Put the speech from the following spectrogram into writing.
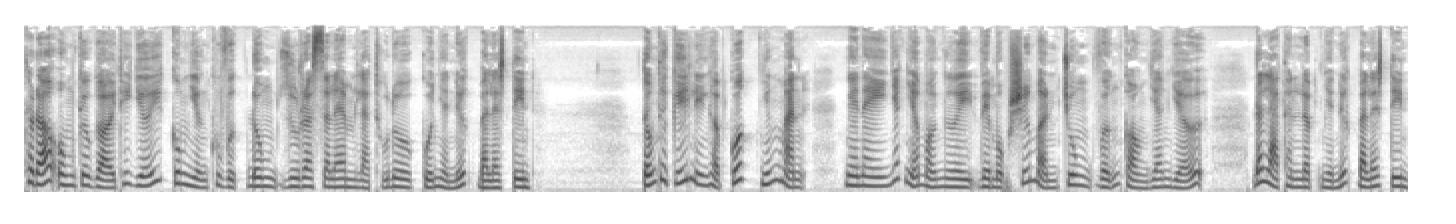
Theo đó, ông kêu gọi thế giới công nhận khu vực Đông Jerusalem là thủ đô của nhà nước Palestine. Tổng thư ký Liên Hợp Quốc nhấn mạnh, ngày này nhắc nhở mọi người về một sứ mệnh chung vẫn còn gian dở, đó là thành lập nhà nước Palestine,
